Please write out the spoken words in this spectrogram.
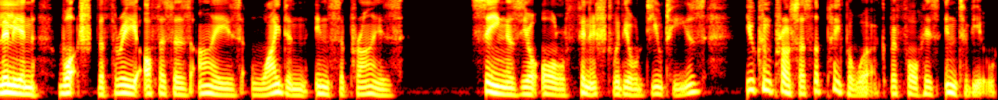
Lillian watched the three officers' eyes widen in surprise. Seeing as you're all finished with your duties, you can process the paperwork before his interview.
